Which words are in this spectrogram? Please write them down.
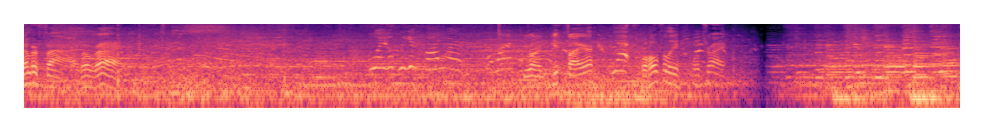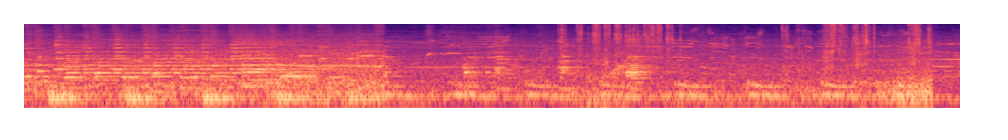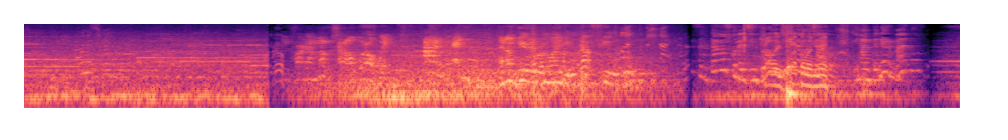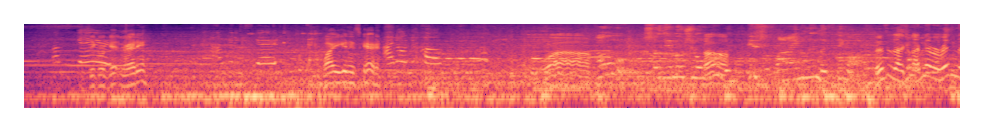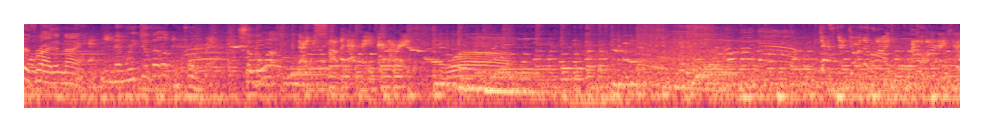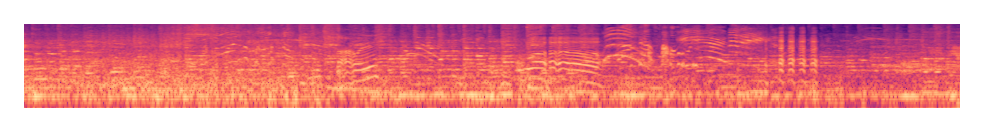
Number five. All right. Oh, I hope we get fire. I want You want to get fire? Yes. Well, hopefully we'll try. For the emotional whirlwind. I'm Endo, and I'm here to remind you of a few rules. Sentados con el cinturón Oh, he's bien buckling me. abrochado y mantener manos I'm scared. Think we're getting ready? I'm getting scared. Why are you getting scared? I don't know. Wow. Oh, so the emotional Uh-oh. is finally lifting off. This is actually, I've never ridden this ride at night. Happy Memory Development Program. So go up, make some happy memories. Wow. Oh, go. Just enjoy the ride. How hard is it? Are we? Whoa. That feels so weird.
